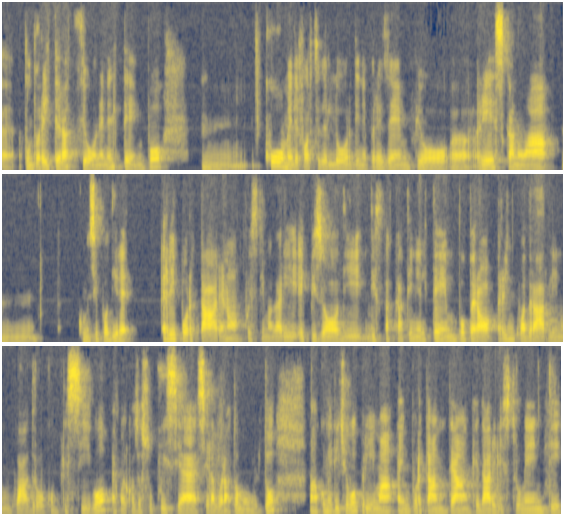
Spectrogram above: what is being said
eh, appunto reiterazione nel tempo, mh, come le forze dell'ordine, per esempio, eh, riescano a, mh, come si può dire, riportare no? Questi magari episodi distaccati nel tempo, però rinquadrarli in un quadro complessivo, è qualcosa su cui si è, si è lavorato molto, ma come dicevo prima è importante anche dare gli strumenti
